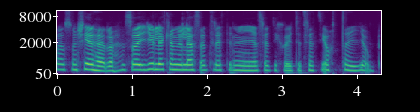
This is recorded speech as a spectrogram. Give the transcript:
hva som skjer her, da. Så Julia, kan du lese 39, 37 til 38 i jobb?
